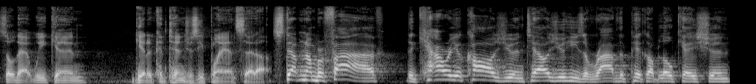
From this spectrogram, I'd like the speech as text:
so that we can get a contingency plan set up. Step number five, the carrier calls you and tells you he's arrived at the pickup location,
